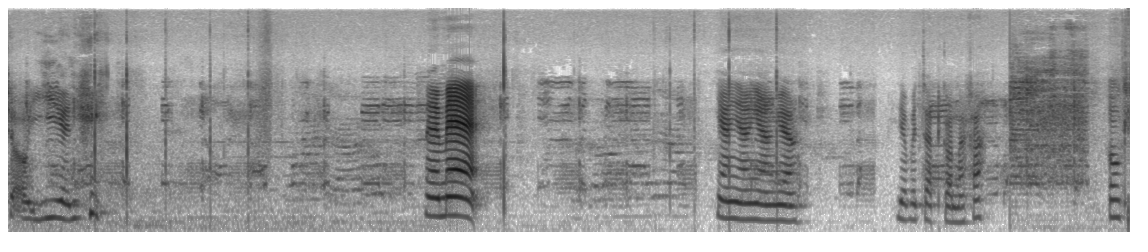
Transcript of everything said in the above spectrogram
ชอบเยี่ยนี่แม่แม่ยังยังยังยังเดี๋ยวไปจัดก่อนนะคะ โอเค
